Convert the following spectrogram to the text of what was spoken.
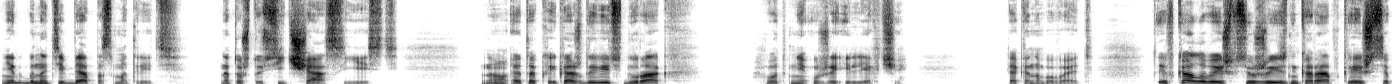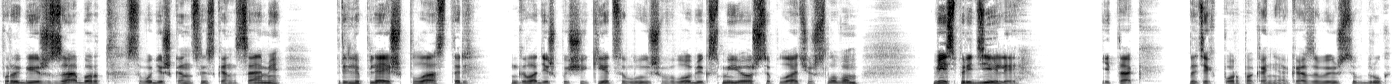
Нет бы на тебя посмотреть, на то, что сейчас есть. Но это и каждый ведь дурак. Вот мне уже и легче. Как оно бывает? Ты вкалываешь всю жизнь, карабкаешься, прыгаешь за борт, сводишь концы с концами, прилепляешь пластырь, гладишь по щеке, целуешь в лобик, смеешься, плачешь, словом, Весь пределе. И так до тех пор, пока не оказываешься вдруг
